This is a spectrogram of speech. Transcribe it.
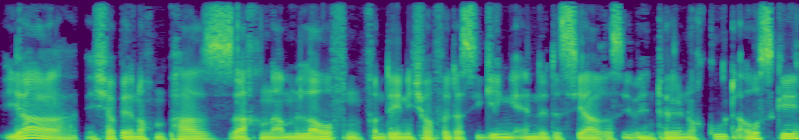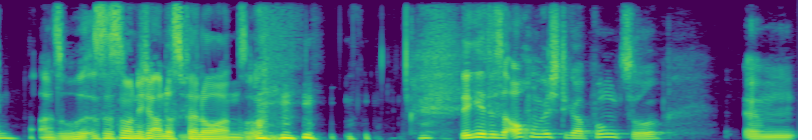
ja, ich habe ja noch ein paar Sachen am Laufen, von denen ich hoffe, dass sie gegen Ende des Jahres eventuell noch gut ausgehen. Also es ist noch nicht alles verloren so. Digga, das ist auch ein wichtiger Punkt so. Ähm,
